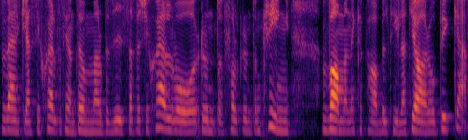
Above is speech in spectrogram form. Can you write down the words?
förverkliga sig själv och sina drömmar och bevisa för sig själv och runt, folk runt omkring vad man är kapabel till att göra och bygga.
